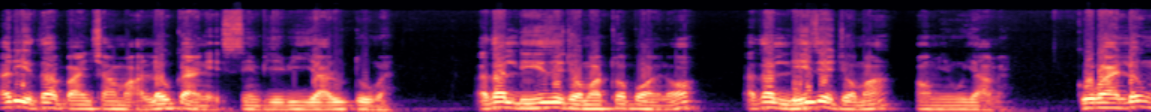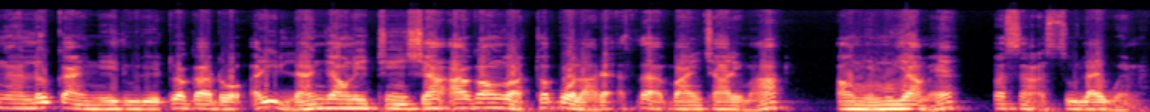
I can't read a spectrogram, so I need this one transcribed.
အဲ့ဒီအသက်ပိုင်းခြားမှာအလောက်ကန်နေအဆင်ပြေပြီးယာရုတိုးမယ်။အသက်40ကျော်မှထွက်ပေါ်ရင်တော့အသက်40ကျော်မှအောင်မြင်မှုရမယ်။ကိုယ်ပိုင်လုပ်ငန်းလုပ်ကင်နေသူတွေအတွက်ကတော့အဲ့ဒီလမ်းကြောင်းလေးထင်ရှားအားကောင်းစွာထွက်ပေါ်လာတဲ့အသက်အပိုင်းခြားတွေမှာ အောင်မြင်မှုရမယ်ပတ်စံအစုလိုက်ဝင်မယ်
